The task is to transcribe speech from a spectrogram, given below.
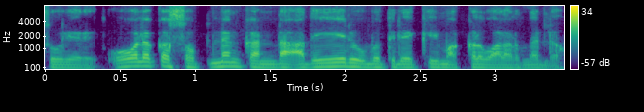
സൂലിയർ ഓലൊക്കെ സ്വപ്നം കണ്ട അതേ രൂപത്തിലേക്ക് ഈ മക്കൾ വളർന്നല്ലോ.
